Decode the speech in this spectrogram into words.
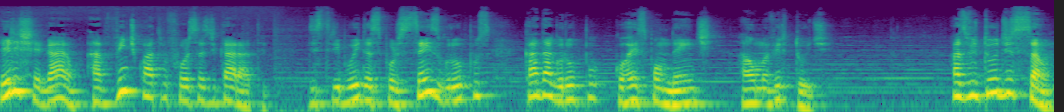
Eles chegaram a 24 forças de caráter, distribuídas por seis grupos, cada grupo correspondente a uma virtude. As virtudes são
